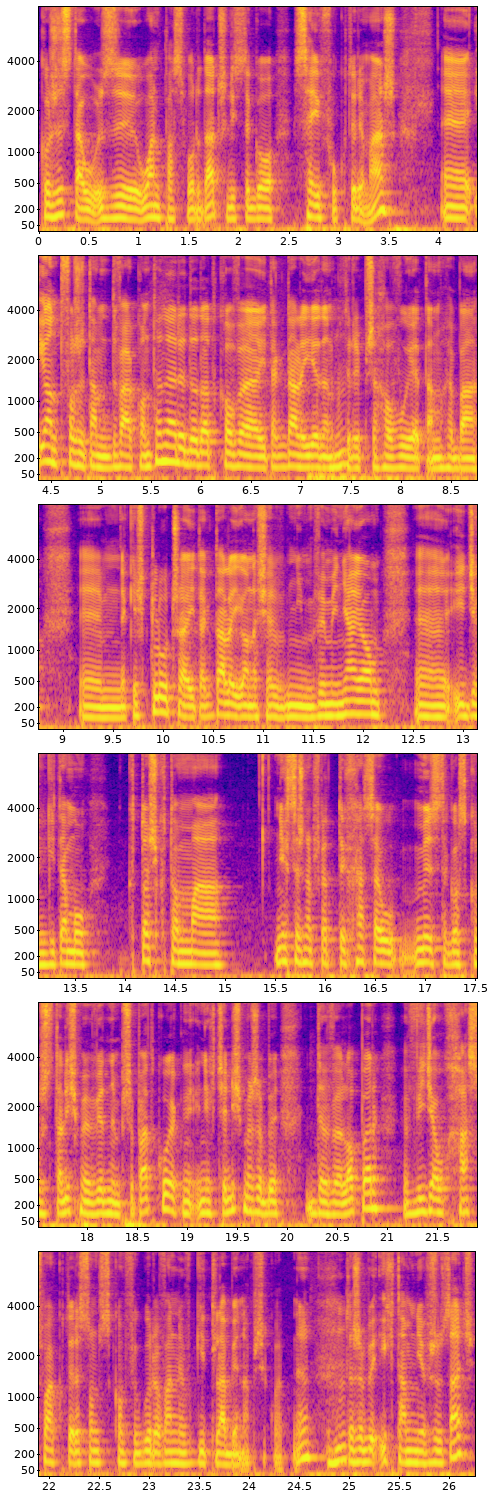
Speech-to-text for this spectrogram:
korzystał z OnePassworda, czyli z tego safe'u, który masz, y, i on tworzy tam dwa kontenery dodatkowe i tak dalej. Jeden, mhm. który przechowuje tam chyba jakieś klucze i tak dalej, i one się w nim wymieniają, y, i dzięki temu ktoś, kto ma nie chcesz na przykład tych haseł, my z tego skorzystaliśmy w jednym przypadku, jak nie, nie, chcieliśmy, żeby deweloper widział hasła, które są skonfigurowane w GitLabie na przykład, nie? Mhm. to żeby ich tam nie wrzucać,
